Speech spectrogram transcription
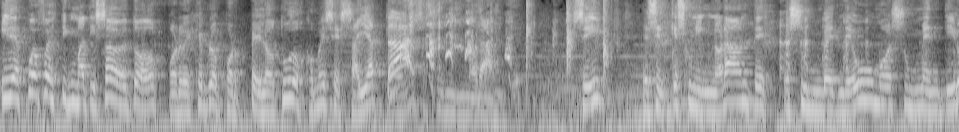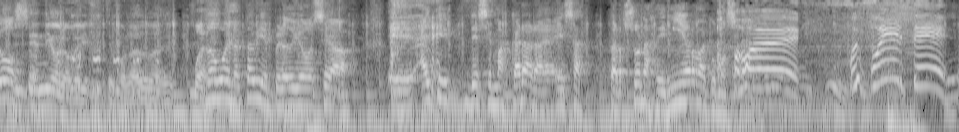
Y después fue estigmatizado de todo, por ejemplo, por pelotudos como ese Sayat, que además es un ignorante. ¿Sí? Es el que es un ignorante, es un vendehumo, es un mentiroso. entendió lo que dijiste por la duda. de- Bueno, No, bueno, está bien, pero digo, o sea, eh, hay que desenmascarar a esas personas de mierda como ¡Uy! ¡Muy fuerte!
